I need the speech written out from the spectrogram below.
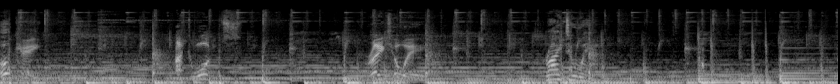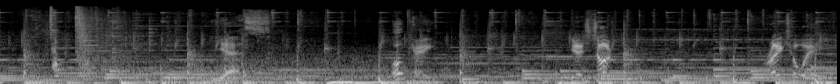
Okay. At once. Right away. Right away. Yes. Okay. Yes, sir. Right away.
